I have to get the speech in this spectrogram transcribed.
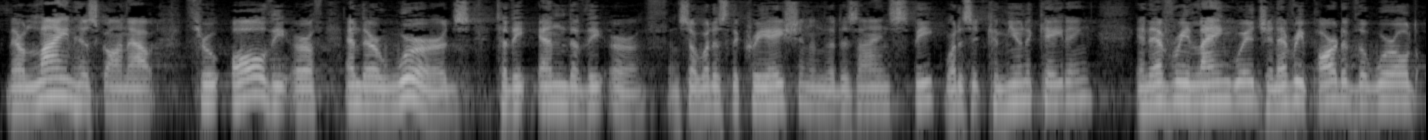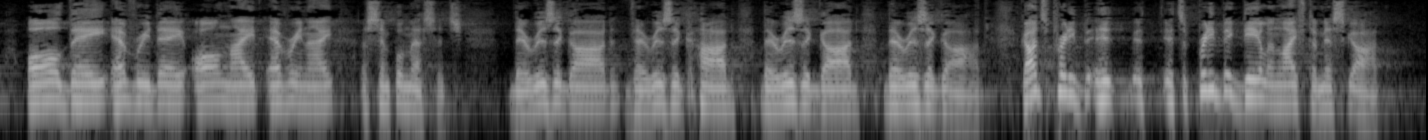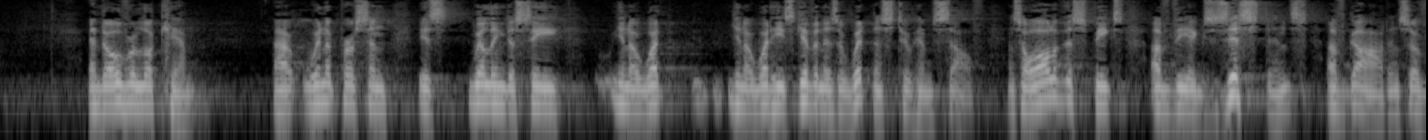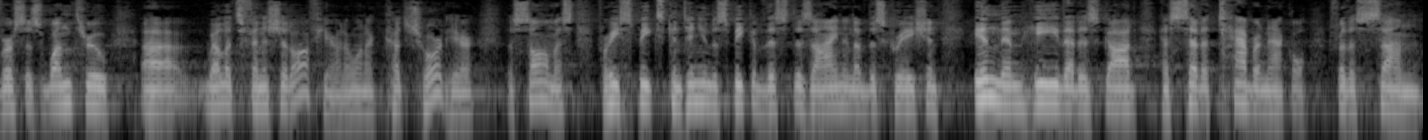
Their line has gone out through all the earth and their words to the end of the earth. And so what does the creation and the design speak? What is it communicating? In every language, in every part of the world, all day, every day, all night, every night, a simple message. There is a God, there is a God, there is a God, there is a God. God's pretty, it, it, it's a pretty big deal in life to miss God and to overlook Him. Uh, when a person is willing to see, you know, what, you know, what He's given as a witness to Himself And so all of this speaks of the existence of God. And so verses 1 through, uh, well, let's finish it off here. I don't want to cut short here. The psalmist, for he speaks, continuing to speak of this design and of this creation. In them he, that is God, has set a tabernacle for the sun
